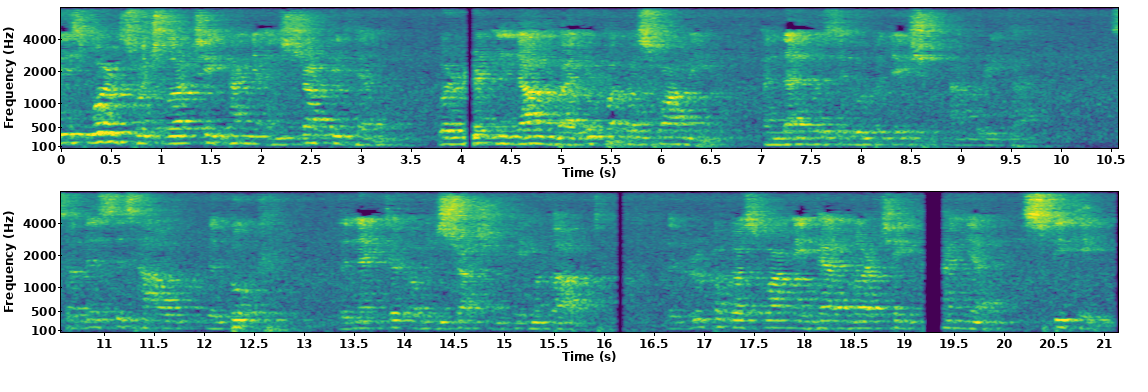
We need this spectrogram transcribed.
These words which Lord Chaitanya instructed him were written down by Rupa Goswami, and that was the Upadesha Amrita. So this is how the book, the Nectar of Instruction, came about. The Rupa Goswami heard Lord Chaitanya speaking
